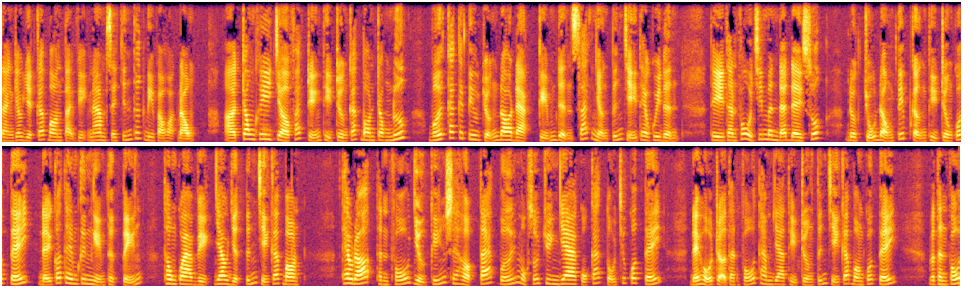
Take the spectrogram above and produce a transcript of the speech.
sàn giao dịch carbon tại Việt Nam sẽ chính thức đi vào hoạt động. À, trong khi chờ phát triển thị trường carbon trong nước với các cái tiêu chuẩn đo đạt, kiểm định, xác nhận tín chỉ theo quy định thì thành phố Hồ Chí Minh đã đề xuất được chủ động tiếp cận thị trường quốc tế để có thêm kinh nghiệm thực tiễn thông qua việc giao dịch tính chỉ carbon. Theo đó, thành phố dự kiến sẽ hợp tác với một số chuyên gia của các tổ chức quốc tế để hỗ trợ thành phố tham gia thị trường tính chỉ carbon quốc tế và thành phố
